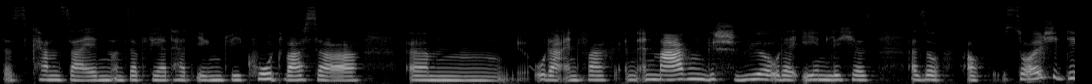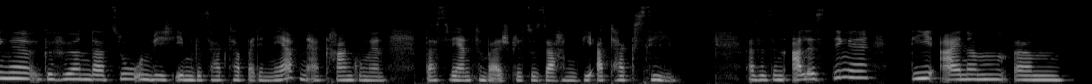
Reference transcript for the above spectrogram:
Das kann sein, unser Pferd hat irgendwie Kotwasser ähm, oder einfach ein, ein Magengeschwür oder ähnliches. Also auch solche Dinge gehören dazu. Und wie ich eben gesagt habe, bei den Nervenerkrankungen, das wären zum Beispiel so Sachen wie Ataxie. Also es sind alles Dinge, die einem ähm,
